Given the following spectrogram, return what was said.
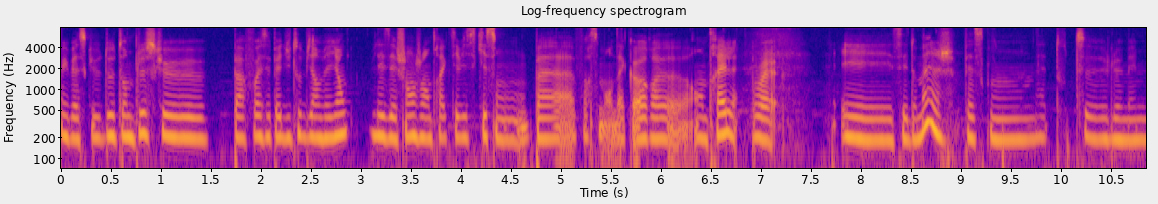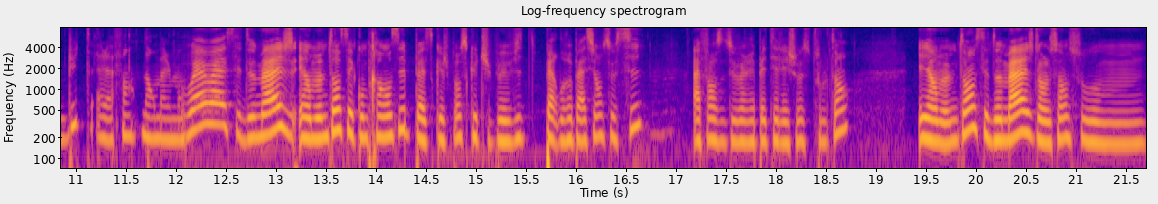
Oui, parce que d'autant plus que parfois c'est pas du tout bienveillant les échanges entre activistes qui sont pas forcément d'accord euh, entre elles. Ouais. Et c'est dommage parce qu'on a toutes euh, le même but à la fin normalement. Ouais ouais, c'est dommage et en même temps c'est compréhensible parce que je pense que tu peux vite perdre patience aussi à force de répéter les choses tout le temps. Et en même temps, c'est dommage dans le sens où hum,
